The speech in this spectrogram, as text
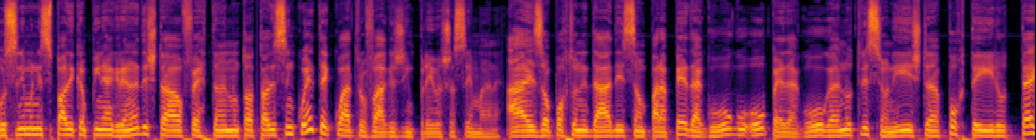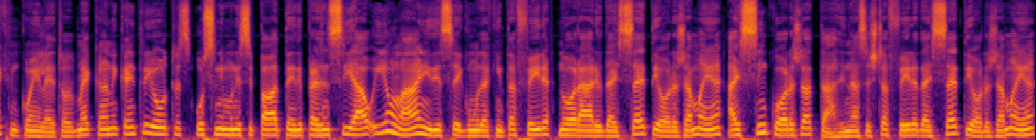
O Cine Municipal de Campina Grande está ofertando um total de 54 vagas de emprego esta semana. As oportunidades são para pedagogo ou pedagoga, nutricionista, porteiro, técnico em eletromecânica, entre outras. O Cine Municipal atende presencial e online de segunda a quinta-feira, no horário das 7 horas da manhã às 5 horas da tarde, e na sexta-feira, das 7 horas da manhã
